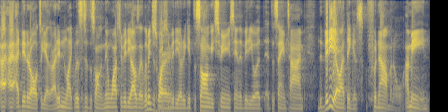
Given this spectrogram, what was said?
I I did it all together. I didn't like listen to the song and then watch the video. I was like, let me just watch the video to get the song experience and the video at, at the same time. The video, I think, is phenomenal. I mean.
